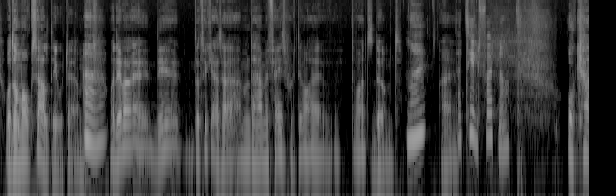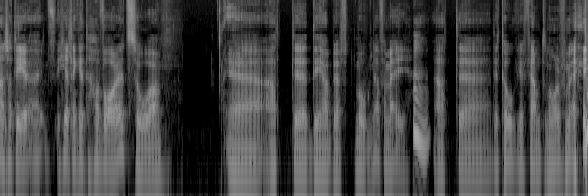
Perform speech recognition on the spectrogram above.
Och de har också alltid gjort det. ja. Och det var, det, då tycker jag så här, ja, men det här med Facebook, det var, det var inte så dumt. Nej, Nej. det har tillfört något. Och kanske att det helt enkelt har varit så eh, att eh, det har behövt mogna för mig. Mm. Att eh, det tog 15 år för mig.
